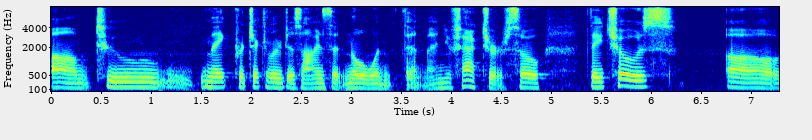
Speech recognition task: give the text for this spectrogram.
um, to make particular designs that Knoll would then manufacture. So they chose uh,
